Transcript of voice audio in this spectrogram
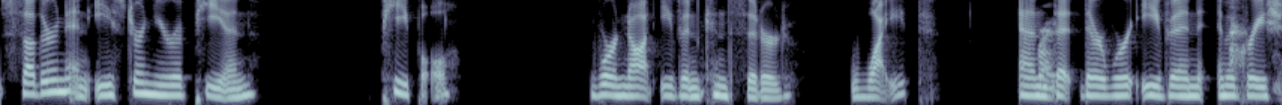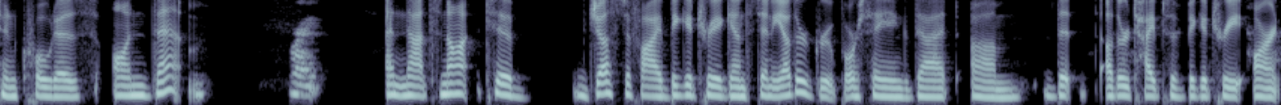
Southern and Eastern European people were not even considered white, and right. that there were even immigration quotas on them. Right. And that's not to justify bigotry against any other group or saying that um, that other types of bigotry aren't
